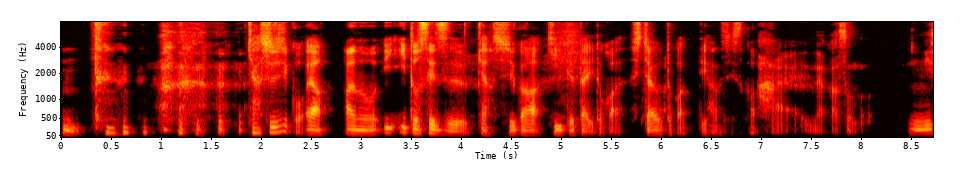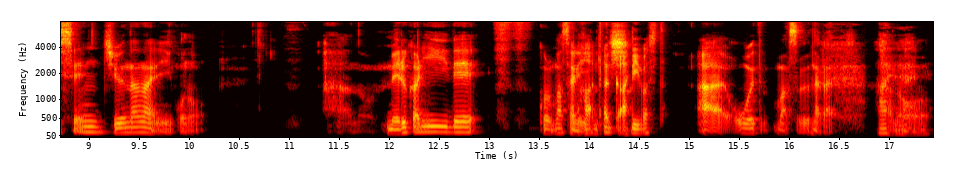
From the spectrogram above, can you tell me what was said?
うん。キャッシュ事故？いや、あの、い意図せずキャッシュが効いてたりとかしちゃうとかっていう話ですか？はい、なんかその、2017年にこの、あの、メルカリで、これまさに、あ、なんかありました。あ、覚えてます？なんか、はい、あの、はい。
